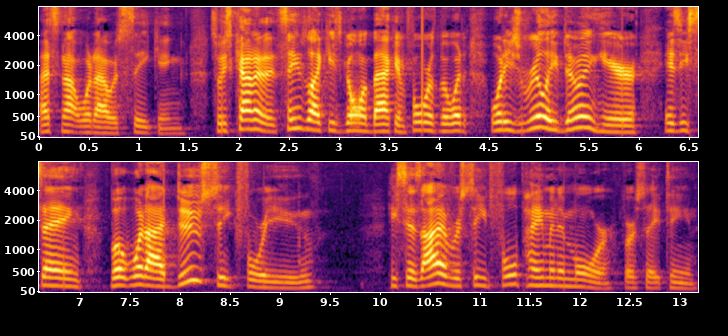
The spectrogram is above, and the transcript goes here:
That's not what I was seeking. So he's kind of, it seems like he's going back and forth, but what, what he's really doing here is he's saying, But what I do seek for you, he says, I have received full payment and more, verse 18.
